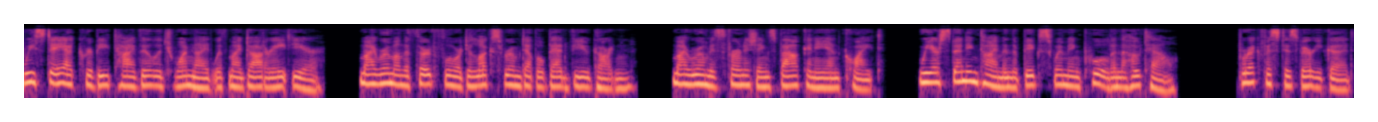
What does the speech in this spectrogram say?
We stay at Krabi Thai village one night with my daughter 8 year. My room on the third floor deluxe room double bed view garden. My room is furnishings balcony and quite. We are spending time in the big swimming pool in the hotel. Breakfast is very good.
